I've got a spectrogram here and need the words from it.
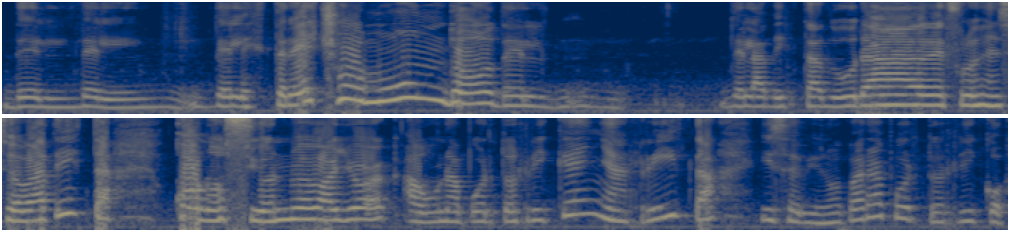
del, del- del estrecho mundo del, de la dictadura de Fulgencio Batista, conoció en Nueva York a una puertorriqueña, Rita, y se vino para Puerto Rico.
